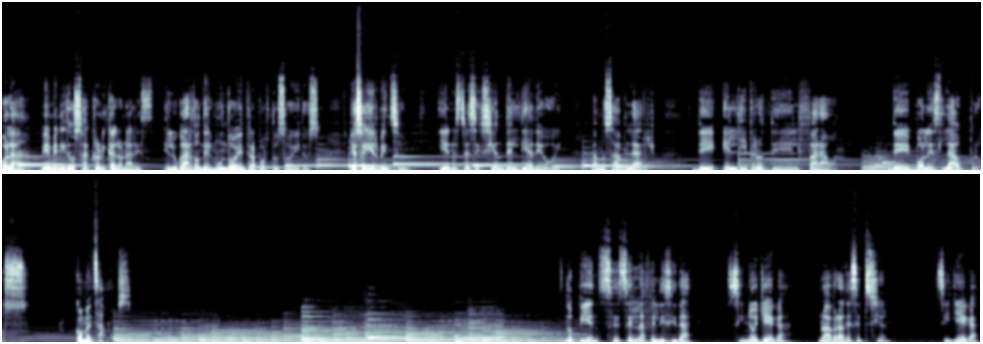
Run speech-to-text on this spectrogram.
Hola, bienvenidos a Crónica Lonares, el lugar donde el mundo entra por tus oídos. Yo soy Irving Sun y en nuestra sección del día de hoy vamos a hablar de El libro del faraón de Boleslau Prus. Comenzamos. No pienses en la felicidad. Si no llega, no habrá decepción. Si llega,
